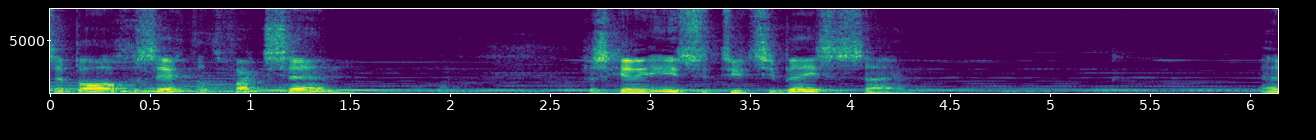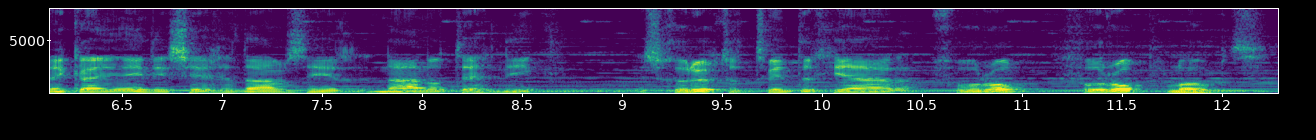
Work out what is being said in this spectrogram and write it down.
heb al gezegd dat vaccin verschillende instituties bezig zijn. En ik kan je één ding zeggen, dames en heren. Nanotechniek is gerucht dat 20 jaar voorop, voorop loopt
